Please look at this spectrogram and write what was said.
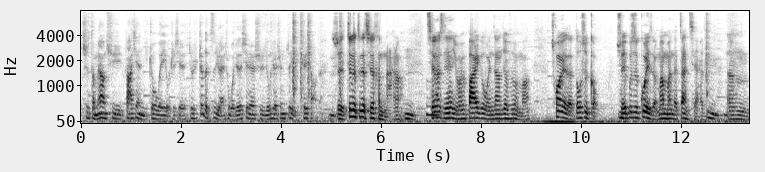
是怎么样去发现你周围有这些？就是这个资源是我觉得现在是留学生最缺少的。嗯是这个这个其实很难啊。嗯前段时间有人发一个文章，叫做什么创业的都是狗，谁不是跪着慢慢的站起来的？嗯。嗯，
